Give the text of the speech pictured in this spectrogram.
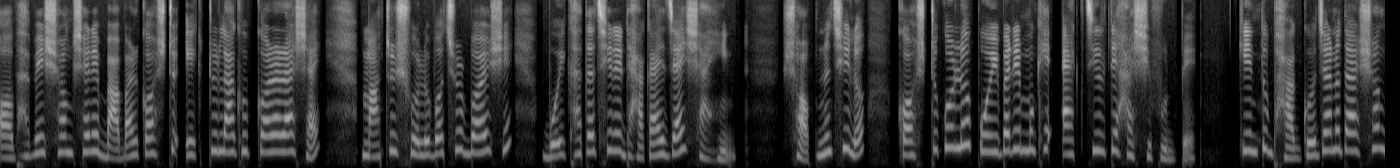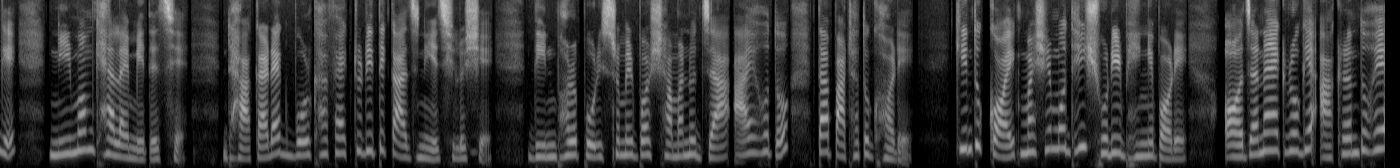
অভাবের সংসারে বাবার কষ্ট একটু লাঘব করার আশায় মাত্র ষোলো বছর বয়সে বই খাতা ছেড়ে ঢাকায় যায় শাহিন। স্বপ্ন ছিল কষ্ট করলেও পরিবারের মুখে এক চিলতে হাসি ফুটবে। কিন্তু ভাগ্য যেন তার সঙ্গে নির্মম খেলায় মেতেছে। ঢাকার এক বোরখা ফ্যাক্টরিতে কাজ নিয়েছিল সে। দিনভর পরিশ্রমের পর সামান্য যা আয় হতো তা পাঠাতো ঘরে। কিন্তু কয়েক মাসের মধ্যেই শরীর ভেঙে পড়ে। অজানা এক রোগে আক্রান্ত হয়ে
